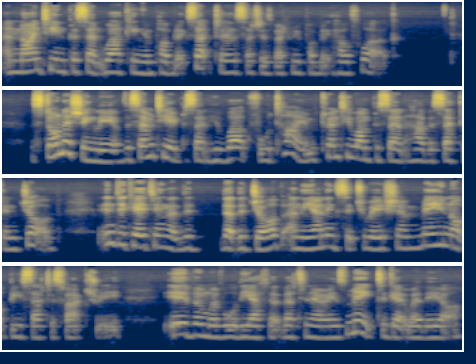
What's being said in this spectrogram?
and 19% working in public sectors such as veterinary public health work. Astonishingly, of the 78% who work full time, 21% have a second job, indicating that the, that the job and the earning situation may not be satisfactory, even with all the effort veterinarians make to get where they are.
